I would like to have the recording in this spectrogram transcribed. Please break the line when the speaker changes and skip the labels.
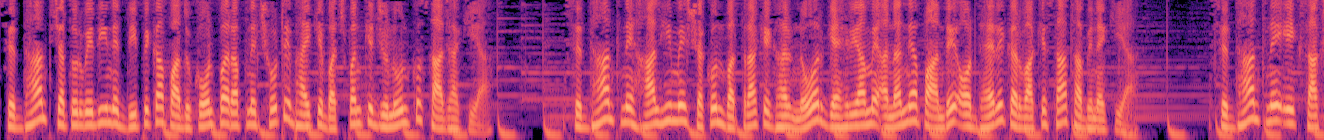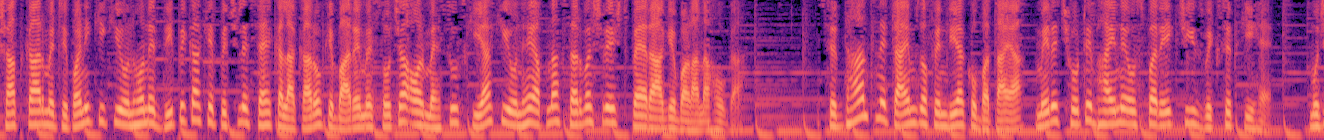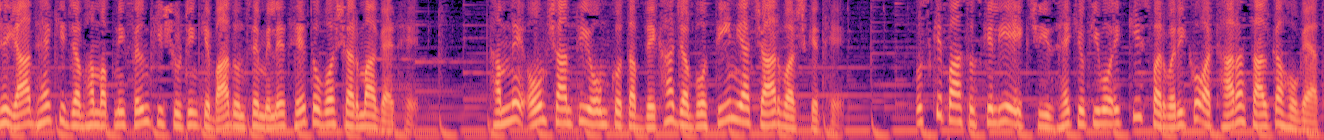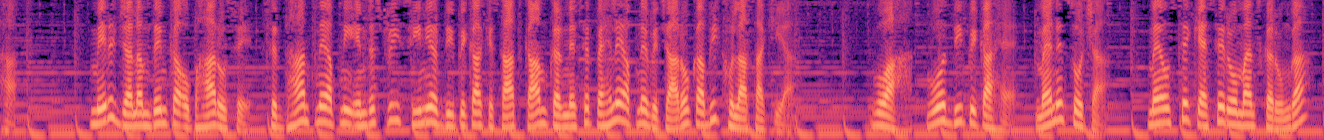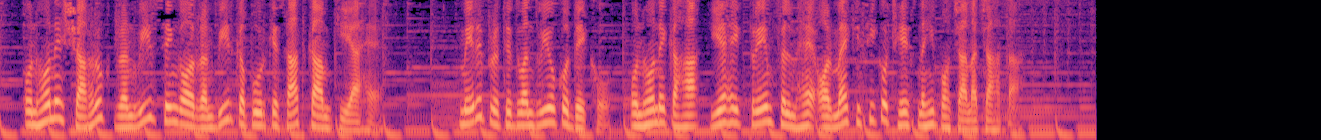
सिद्धांत चतुर्वेदी ने दीपिका पादुकोण पर अपने छोटे भाई के बचपन के जुनून को साझा किया। सिद्धांत ने हाल ही में शकुन बत्रा के घर नोअर गहरिया में अनन्या पांडे और धैर्य करवा के साथ अभिनय किया। सिद्धांत ने एक साक्षात्कार में टिप्पणी की कि उन्होंने दीपिका के पिछले सह कलाकारों के बारे में सोचा और महसूस किया कि उन्हें अपना सर्वश्रेष्ठ पैर आगे बढ़ाना होगा। सिद्धांत ने टाइम्स ऑफ़ इंडिया को बताया, मेरे छोटे भाई ने उस पर एक चीज़ विकसित की है। मुझे याद है कि जब हम अपनी फ़िल्म की शूटिंग के बाद उनसे मिले थे तो वह शर्मा गए थे। हमने ओम शांति ओम को तब देखा जब वो तीन या चार वर्ष के थे। उसके पास उसके लिए एक चीज़ है क्योंकि वो 21 फरवरी को 18 साल का हो गया था। मेरे जन्मदिन का उपहार उसे, सिद्धांत ने अपनी इंडस्ट्री सीनियर दीपिका के साथ काम करने से पहले अपने विचारों का भी खुलासा किया। वाह, वो दीपिका है, मैंने सोचा, मैं उससे कैसे रोमांस करूँगा? उन्होंने शाहरुख, रणवीर सिंह और रणबीर कपूर के साथ काम किया है। मेरे प्रतिद्वंद्वियों को देखो, उन्होंने कहा, यह एक प्रेम फ़िल्म है और मैं किसी को ठेस नहीं पहुंचाना चाहता।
